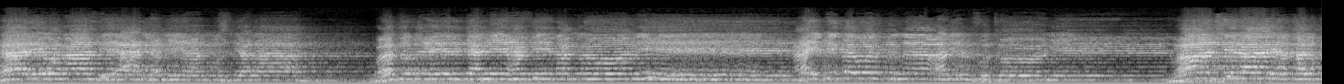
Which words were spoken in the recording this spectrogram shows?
داري وما فيها جميعا مسجلا وتبعي الجميع في مكنونه عيبك والغنى عن الفتون وعن شرار الخلق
